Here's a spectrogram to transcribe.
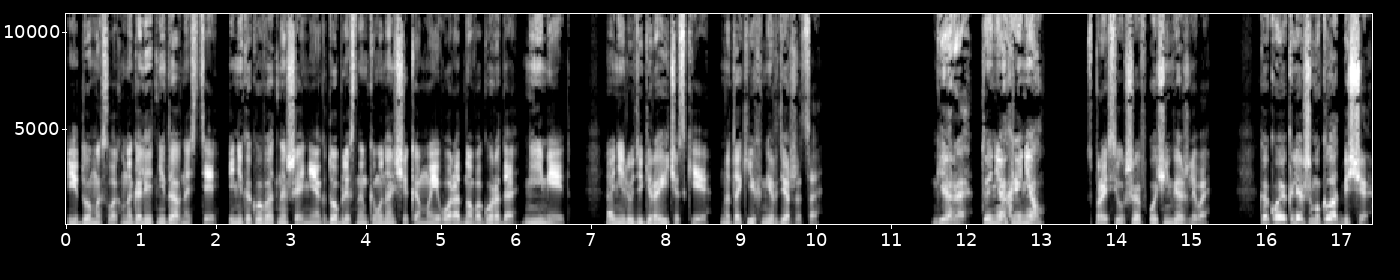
и домыслах многолетней давности и никакого отношения к доблестным коммунальщикам моего родного города не имеет. Они люди героические, на таких мир держится. «Гера, ты не охренел?» — спросил шеф очень вежливо. «Какое к лешему кладбище?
